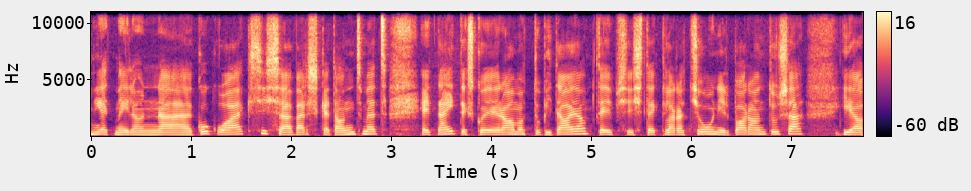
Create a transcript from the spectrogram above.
nii et meil on äh, kogu aeg siis äh, värsked andmed, et näiteks kui raamatupidaja teeb siis deklaratsioonil paranduse ja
